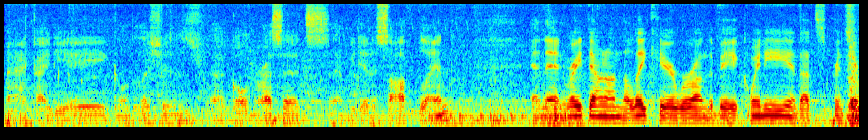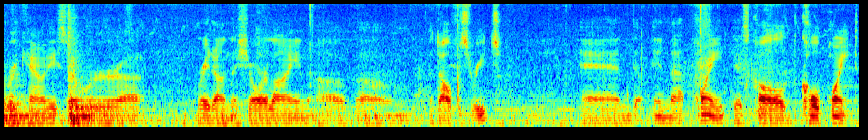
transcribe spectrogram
Mac IDA, Gold Delicious, uh, Golden Russets, and we did a soft blend. And then right down on the lake here, we're on the Bay of Quinte, and that's Prince Edward County, so we're uh, right on the shoreline of um, Adolphus Reach. And in that point, it's called Cole Point.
